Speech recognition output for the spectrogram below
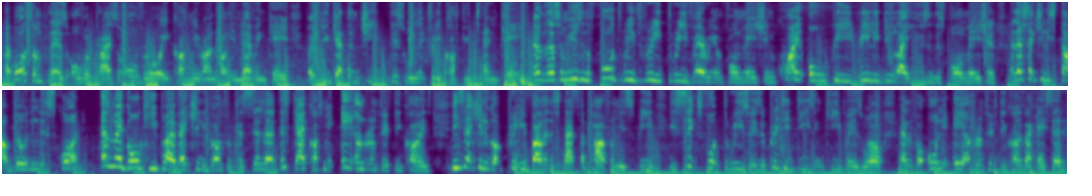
I bought some players overpriced so overall it cost me around about 11k but if you get them cheap this will literally cost you 10k. Nevertheless I'm using the 4-3-3-3 variant formation formation, quite OP, really do like using this formation, and let's actually start building this squad. As my goalkeeper, I've actually gone for Casilla. This guy cost me 850 coins. He's actually got pretty balanced stats apart from his speed. He's 6 foot 3, so he's a pretty decent keeper as well. And for only 850 coins, like I said,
